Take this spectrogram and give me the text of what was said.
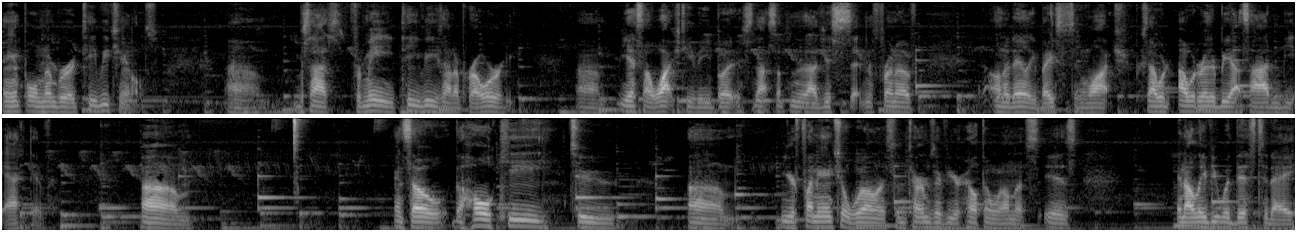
ample number of TV channels. Um, besides, for me, TV is not a priority. Um, yes, I watch TV, but it's not something that I just sit in front of on a daily basis and watch because I would I would rather be outside and be active. Um, and so the whole key to um, your financial wellness in terms of your health and wellness is, and I'll leave you with this today,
